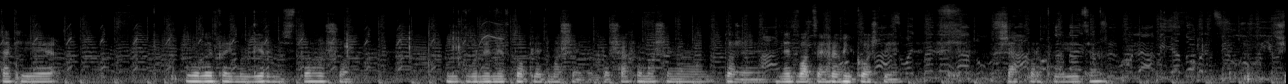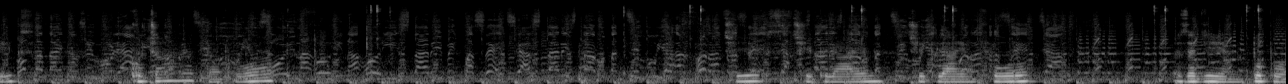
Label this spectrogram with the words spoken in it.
Так є велика ймовірність того, що вони не втоплять машину, бо шефа машина теж не 20 гривень коштує. Шеф паркується. Чікс. Хоча так от. Чікс, чіпляємо, чіпляємо фуру. Задіємо тупо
